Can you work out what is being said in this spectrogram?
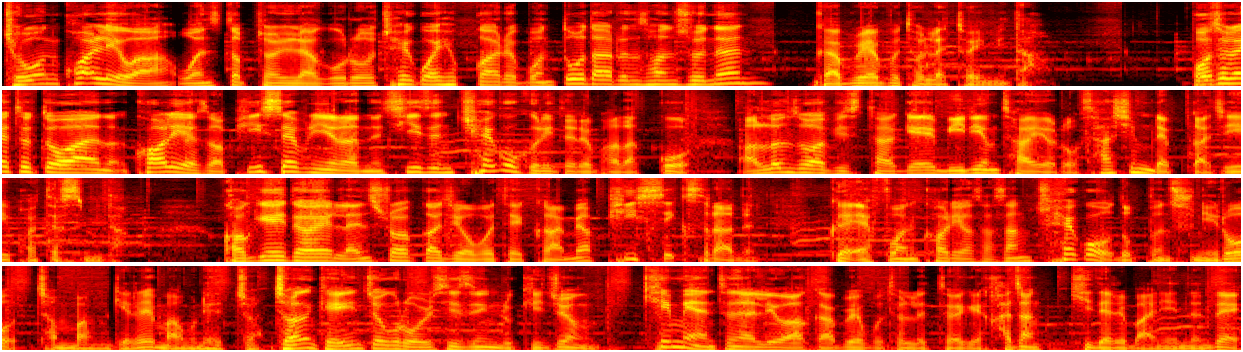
좋은 퀄리와 원스톱 전략으로 최고의 효과를 본 또 다른 선수는 가브리엘 보톨레토입니다. 버틀레토 또한 퀄리에서 P7이라는 시즌 최고 그리드를 받았고 알론소와 비슷하게 미디엄 타이어로 40렙까지 버텼습니다. 거기에 더해 랜스로까지 오버테이크하며 P6라는 그 F1 커리어 사상 최고 높은 순위로 전반기를 마무리했죠. 저는 개인적으로 올 시즌 루키 중 키미 앤토넬리와 가브리엘 보틀레토에게 가장 기대를 많이 했는데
